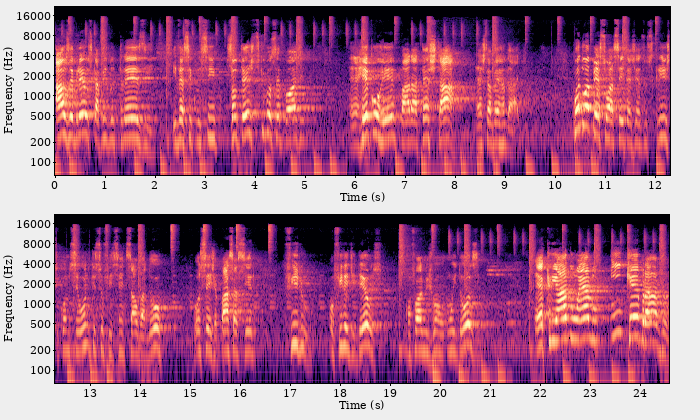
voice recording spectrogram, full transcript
Aos Hebreus, capítulo 13 e versículo 5. São textos que você pode é, recorrer para atestar esta verdade. Quando uma pessoa aceita Jesus Cristo como seu único e suficiente Salvador, ou seja, passa a ser filho ou filha de Deus, conforme João 1 e 12, é criado um elo inquebrável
